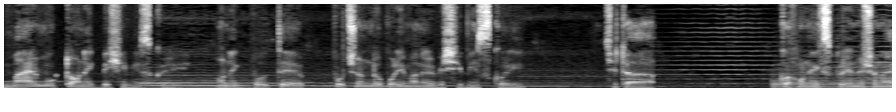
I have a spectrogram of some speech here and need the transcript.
মায়ের মুখটা অনেক বেশি মিস করি। অনেক বলতে প্রচণ্ড পরিমাণের বেশি মিস করি, যেটা কখনো এক্সপ্লেনেশনে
